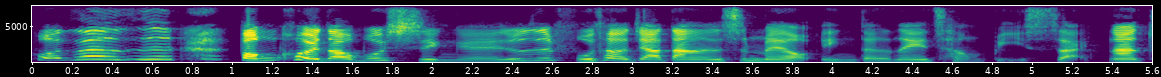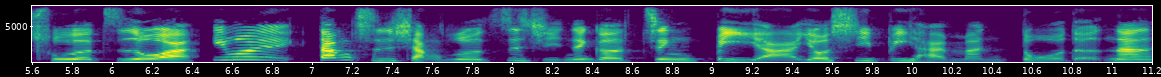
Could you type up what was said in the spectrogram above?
我真的是崩溃到不行哎，就是伏特加当然是没有赢得那一场比赛。那除了之外，因为当时想说自己那个金币啊，游戏币还蛮多的，那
